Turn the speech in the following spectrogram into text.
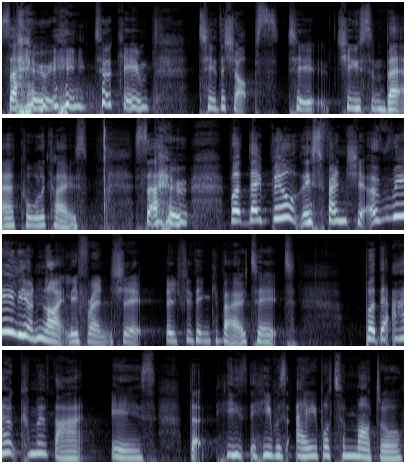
So he took him to the shops to choose some better, cooler clothes. So, but they built this friendship, a really unlikely friendship, if you think about it. But the outcome of that is that he, he was able to model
